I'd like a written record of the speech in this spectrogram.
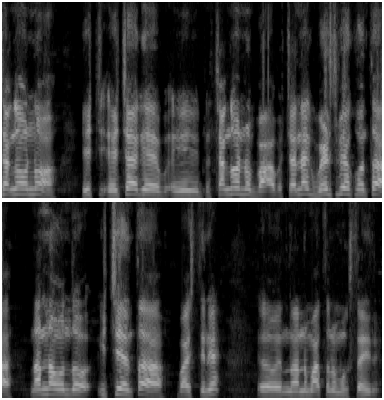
ಸಂಘವನ್ನು ಹೆಚ್ಚು, ಹೆಚ್ಚಾಗಿ ಈ ಸಂಘವನ್ನು ಬಾ, ಚೆನ್ನಾಗಿ ಬೆಳೆಸಬೇಕು ಅಂತ ನನ್ನ ಒಂದು ಇಚ್ಛೆ ಅಂತ ಭಾವಿಸ್ತೀನಿ. ನನ್ನ ಮಾತನ್ನು ಮುಗಿಸ್ತಾ ಇದ್ದೀನಿ.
